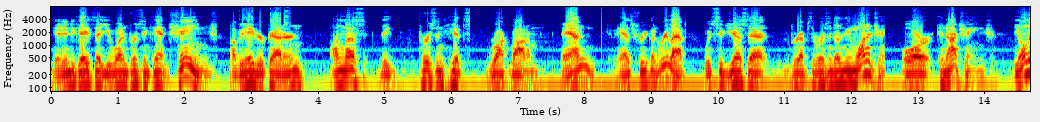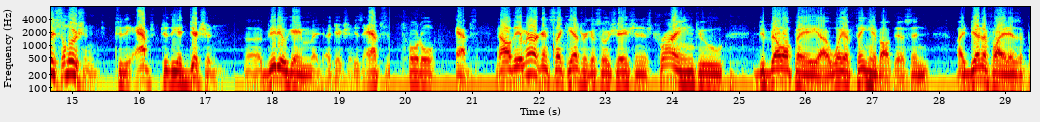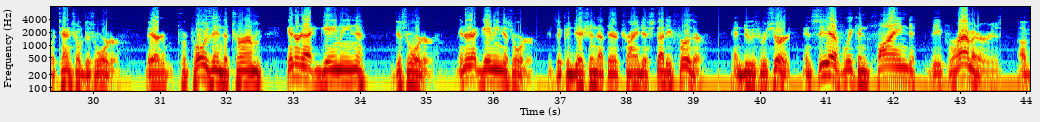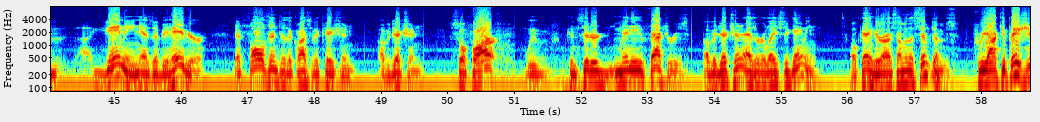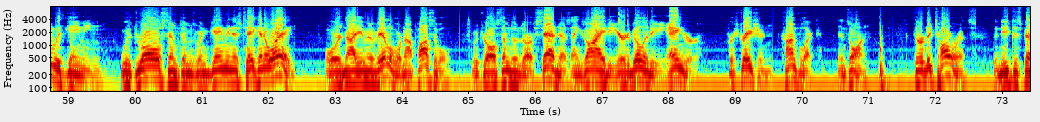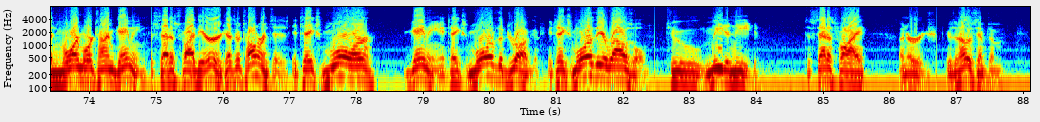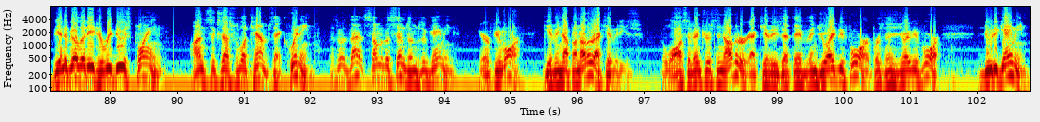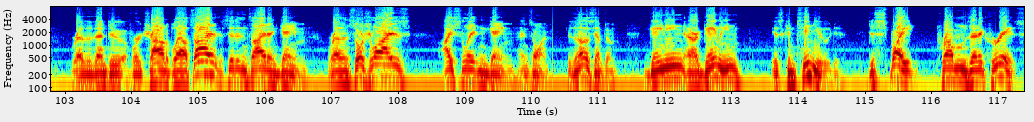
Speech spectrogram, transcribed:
It indicates that you one person can't change a behavior pattern unless the person hits rock bottom and has frequent relapse, which suggests that perhaps the person doesn't even want to change or cannot change. The only solution to the app to the addiction, uh, video game addiction, is absent, total absent. Now, the American Psychiatric Association is trying to develop a uh, way of thinking about this and identify it as a potential disorder. They are proposing the term Internet Gaming Disorder. Internet Gaming Disorder. It's a condition that they're trying to study further and do research and see if we can find the parameters of uh, gaming as a behavior that falls into the classification of addiction. So far, we've considered many factors of addiction as it relates to gaming. Okay, here are some of the symptoms preoccupation with gaming, withdrawal symptoms when gaming is taken away or is not even available or not possible. Withdrawal symptoms are sadness, anxiety, irritability, anger, frustration, conflict, and so on. Thirdly, tolerance the need to spend more and more time gaming to satisfy the urge. That's what tolerance is. It takes more gaming, it takes more of the drug, it takes more of the arousal to meet a need, to satisfy an urge. Here's another symptom the inability to reduce playing, unsuccessful attempts at quitting. That's what that's some of the symptoms of gaming. Here are a few more. Giving up on other activities, the loss of interest in other activities that they've enjoyed before, a person has enjoyed before, due to gaming. Rather than to for a child to play outside, sit inside and game. Rather than socialize, isolate and game, and so on. Here's another symptom. Gaining or uh, gaming is continued despite problems that it creates.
